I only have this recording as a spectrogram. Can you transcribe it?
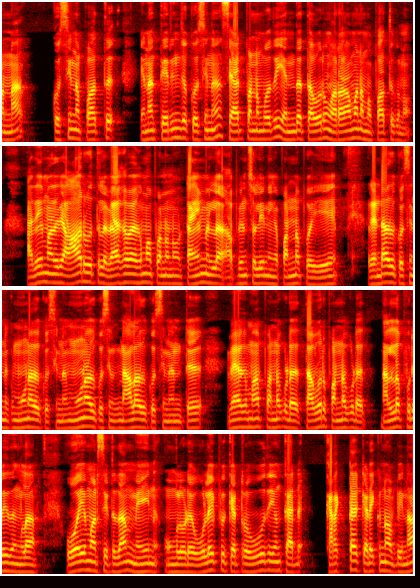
ஒன்னாக கொஸ்டினை பார்த்து ஏன்னா தெரிஞ்ச கொஸ்டினை ஷேர் பண்ணும்போது எந்த தவறும் வராமல் நம்ம பார்த்துக்கணும். அதே மாதிரி ஆர்வத்தில் வேக வேகமாக பண்ணணும் டைம் இல்லை அப்படின்னு சொல்லி நீங்கள் பண்ண போய் ரெண்டாவது கொஸ்டினுக்கு மூணாவது கொஸ்டின் மூணாவது கொஸ்டினுக்கு நாலாவது கொஸ்டின்னுட்டு வேகமாக பண்ணக்கூடாது தவறு பண்ணக்கூடாது. நல்லா புரியுதுங்களா? ஓஎம்ஆர் சீட்டு தான் மெயின் உங்களுடைய உழைப்பு கெட்டுற ஊதியம் க கரெக்டாக கிடைக்கணும் அப்படின்னா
